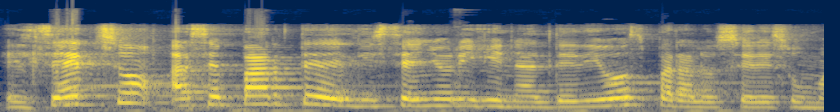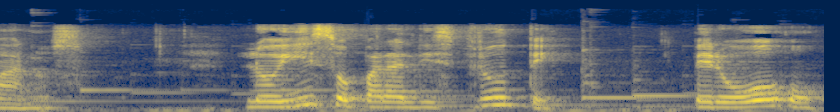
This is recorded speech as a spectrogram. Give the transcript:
El sexo hace parte del diseño original de Dios para los seres humanos. Lo hizo para el disfrute. Pero ojo,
